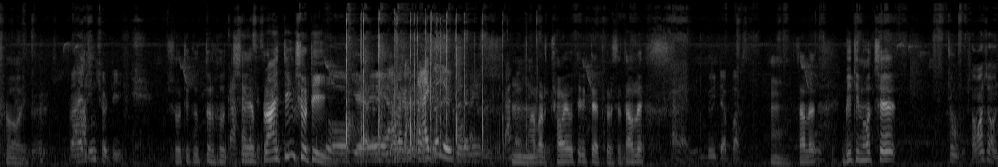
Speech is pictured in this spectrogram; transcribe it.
ছয়। প্রায় তিনশোটি। সঠিক উত্তর হচ্ছে প্রায় তিনশোটি। আবার ছয় অতিরিক্ত অ্যাড করেছে। তাহলে দুইটা পার্স হুম তাহলে বি টিম হচ্ছে সমান সমান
